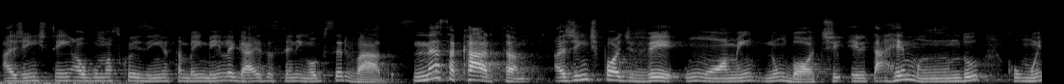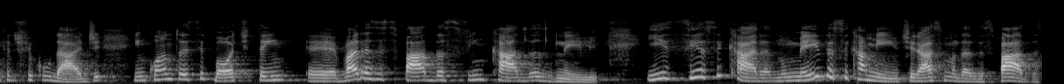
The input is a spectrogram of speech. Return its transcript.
a gente tem algumas coisinhas também bem legais a serem observadas. Nessa carta, a gente pode ver um homem num bote, ele está remando com muita dificuldade, enquanto esse bote tem é, várias espadas fincadas nele. E se esse cara, no meio desse caminho, tirasse uma das espadas,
